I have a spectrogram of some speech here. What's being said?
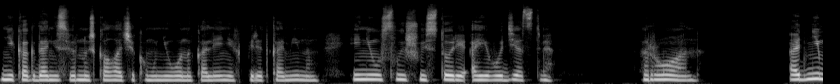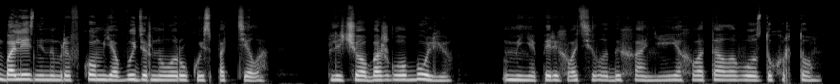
никогда не свернусь калачиком у него на коленях перед камином и не услышу истории о его детстве. Роан. Одним болезненным рывком я выдернула руку из-под тела. Плечо обожгло болью. У меня перехватило дыхание, я хватала воздух ртом.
